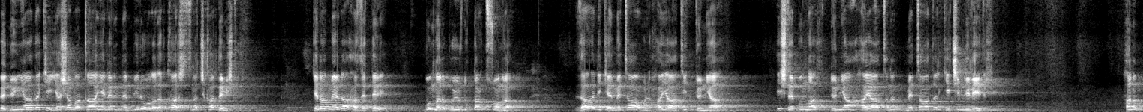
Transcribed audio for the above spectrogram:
ve dünyadaki yaşama gayelerinden biri olarak karşısına çıkar demiştir. Cenab-ı Mevla Hazretleri bunları buyurduktan sonra ذَٰلِكَ مَتَاعُ الْحَيَاتِ dünya işte bunlar dünya hayatının metadır, geçimliliğidir. Hanım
